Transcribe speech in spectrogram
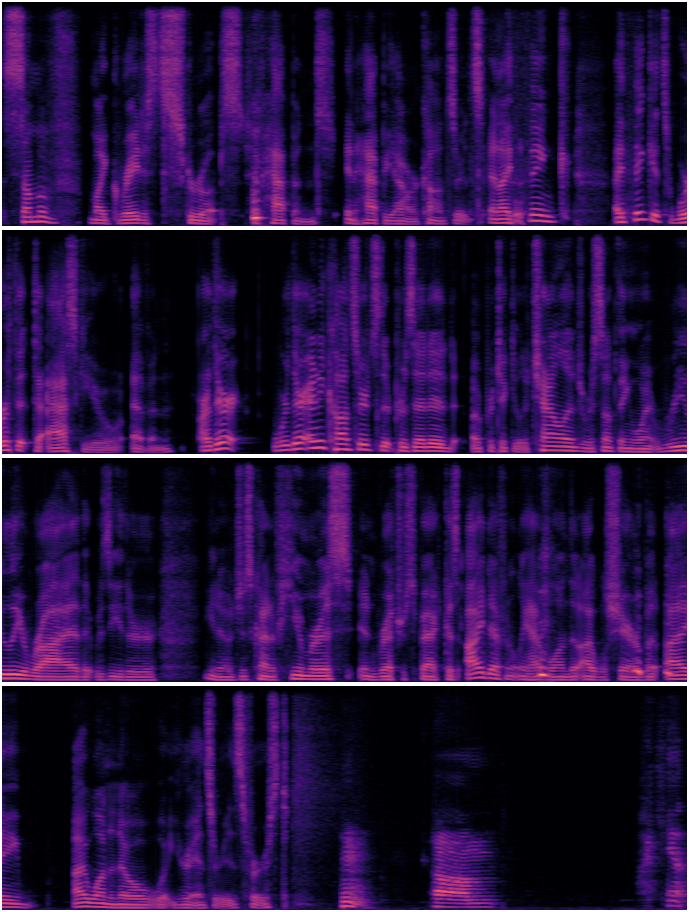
some of my greatest screw ups have happened in happy hour concerts, and I think I think it's worth it to ask you, Evan. Are there were there any concerts that presented a particular challenge where something went really awry that was either you know, just kind of humorous in retrospect because I definitely have one that I will share, but I I want to know what your answer is first. Hmm. Um. I can't.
